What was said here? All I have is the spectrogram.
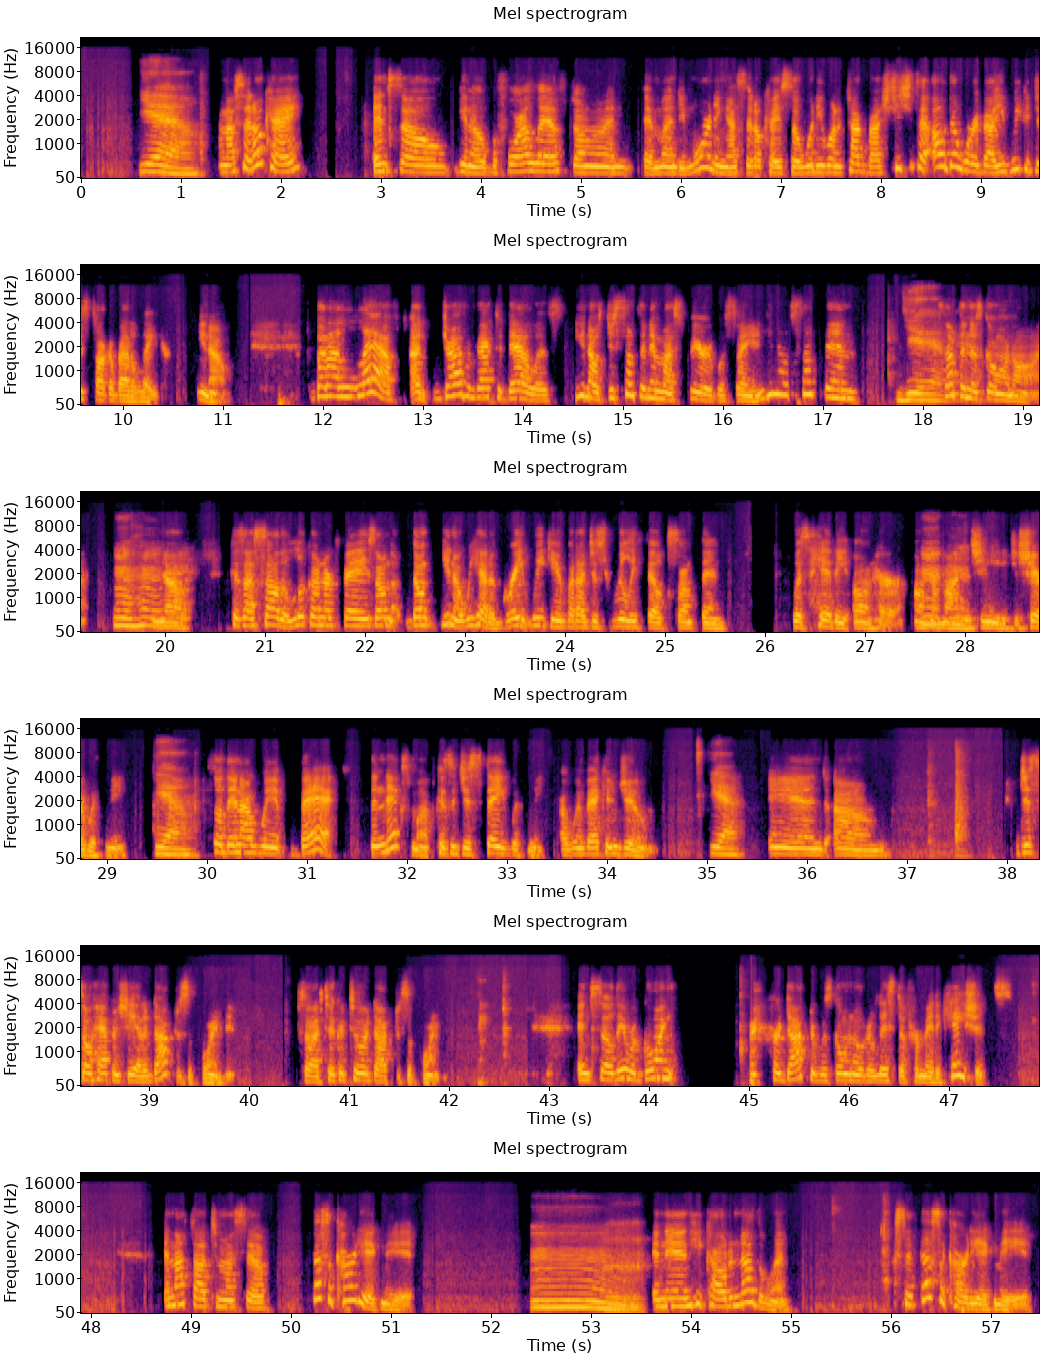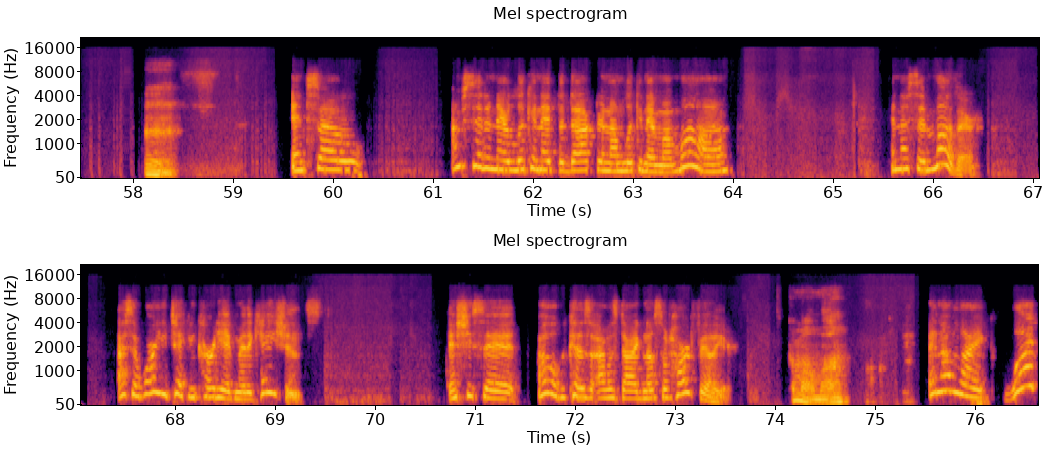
Yeah. And I said, okay. And so, you know, before I left on that Monday morning, I said, okay, so what do you want to talk about? She, she said, oh, don't worry about it. We could just talk about it later, you know. But I left, I, driving back to Dallas, you know, just something in my spirit was saying, you know, something, yeah, something is going on, mm-hmm. you know, because I saw the look on her face. On don't, you know, we had a great weekend, but I just really felt something was heavy on her, on mm-hmm. her mind, and she needed to share with me. Yeah. So then I went back the next month because it just stayed with me. I went back in June. Yeah. And um, just so happened she had a doctor's appointment. So I took her to a doctor's appointment. And so they were going, her doctor was going over a list of her medications. And I thought to myself, that's a cardiac med. Mm. And then he called another one. I said, that's a cardiac med. Mm. And so I'm sitting there looking at the doctor and I'm looking at my mom. And I said, Mother, I said, why are you taking cardiac medications? And she said, Oh, because I was diagnosed with heart failure. Come on, mom. And I'm like, What?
